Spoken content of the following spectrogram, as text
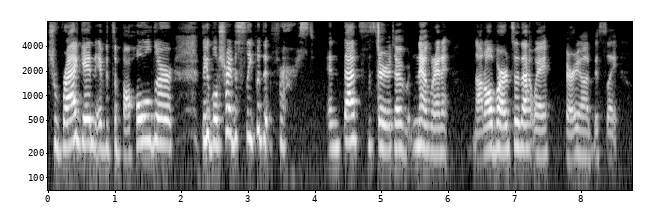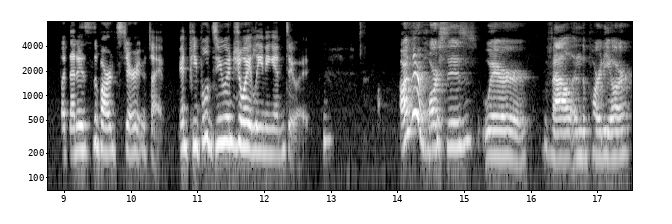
dragon, if it's a beholder. They will try to sleep with it first, and that's the stereotype. Now, granted, not all bards are that way, very obviously, but that is the bard stereotype, and people do enjoy leaning into it. Are there horses where Val and the party are?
